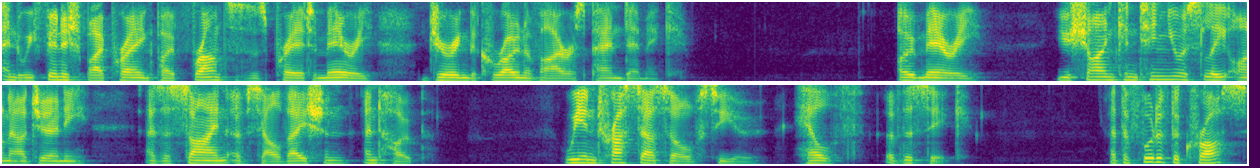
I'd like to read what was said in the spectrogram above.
And we finish by praying Pope Francis's prayer to Mary during the coronavirus pandemic. O Mary, you shine continuously on our journey as a sign of salvation and hope. We entrust ourselves to you, health of the sick at the foot of the cross,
